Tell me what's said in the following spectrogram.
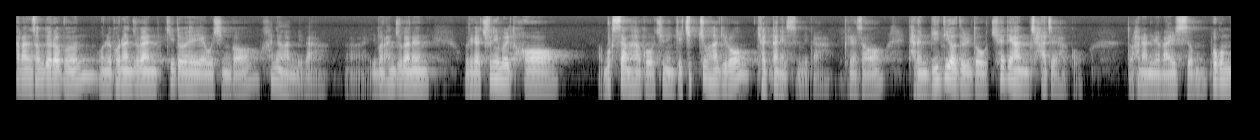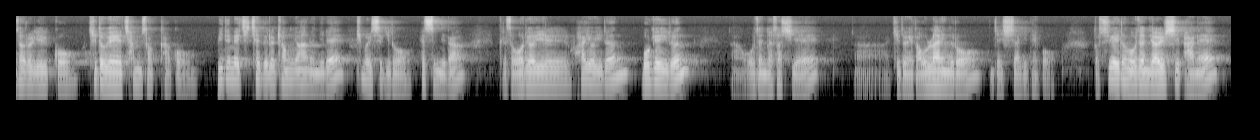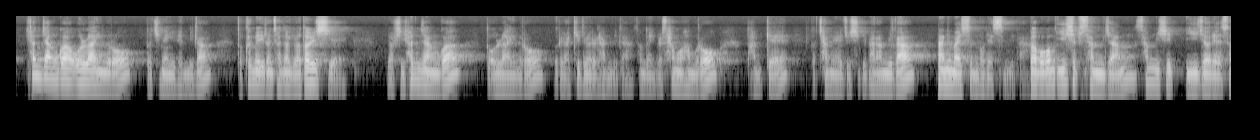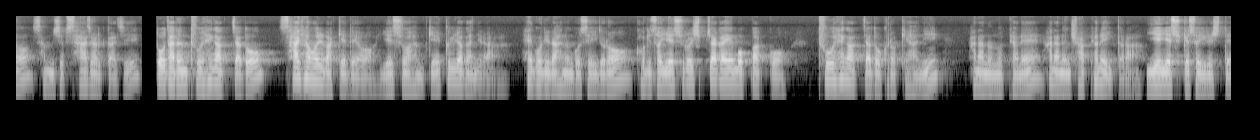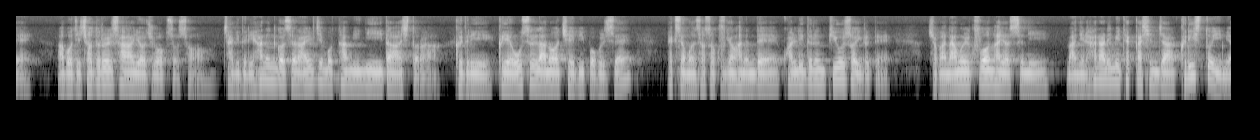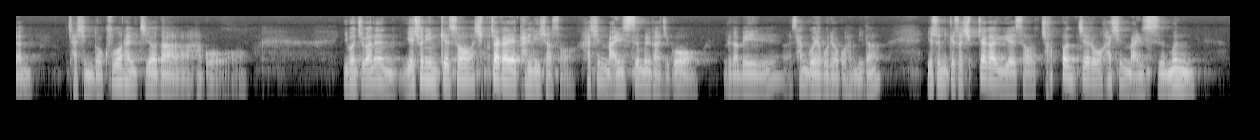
사랑하는 성도 여러분, 오늘 고난주간 기도회에 오신 거 환영합니다. 아, 이번 한 주간은 우리가 주님을 더 묵상하고 주님께 집중하기로 결단했습니다. 그래서 다른 미디어들도 최대한 자제하고 또 하나님의 말씀, 복음서를 읽고 기도회에 참석하고 믿음의 지체들을 격려하는 일에 힘을 쓰기로 했습니다. 그래서 월요일, 화요일은, 목요일은 아, 오전 6시에 아, 기도회가 온라인으로 이제 시작이 되고 또 수요일은 오전 10시 반에 현장과 온라인으로 또 진행이 됩니다. 또 금요일은 저녁 8시에 역시 현장과 또 온라인으로 우리가 기도회를 합니다. 성도님들 사모함으로 또 함께 또 참여해 주시기 바랍니다. 하나님 말씀 보겠습니다. 누가복음 23장 32절에서 34절까지 또 다른 두 행악자도 사형을 받게 되어 예수와 함께 끌려가니라. 해골이라 하는 곳에 이르러 거기서 예수를 십자가에 못 박고 두 행악자도 그렇게 하니 하나는 우편에 하나는 좌편에 있더라. 이에 예수께서 이르시되 아버지 저들을 사하여 주옵소서. 자기들이 하는 것을 알지 못함이니이다 하시더라. 그들이 그의 옷을 나눠 제비 뽑을세 백성은 서서 구경하는데 관리들은 비웃어 이르되 저가 남을 구원하였으니 만일 하나님이 택하신 자 그리스도이면 자신도 구원할지어다 하고 이번 주간은 예수님께서 십자가에 달리셔서 하신 말씀을 가지고 우리가 매일 상고해 보려고 합니다. 예수님께서 십자가 위에서 첫 번째로 하신 말씀은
